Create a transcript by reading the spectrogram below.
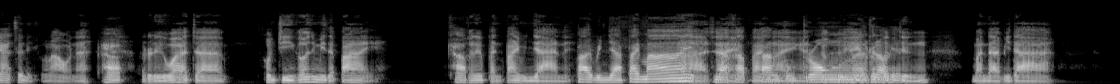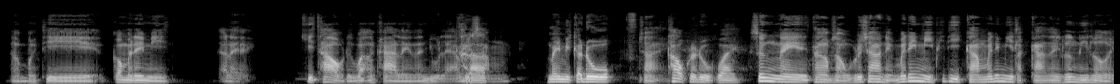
ญาติสนิทของเรานะครับหรือว่าจะคนจีนเขาจะมีแต่ป้ายครับเขาเรียกแผ่นป้ายวิญญาณเนี่ยป้ายวิญญาณป้ายไม้อ่าใช่นะครับป้ายตั้งไม้ตรงก็ๆคือให้นะที่เราเราลึกเห็นถึงมารดาบิดาเอ่อ บางทีก็ไม่ได้มีอะไรขี้เท่าหรือว่าอังคารอะไรนั้นอยู่แล้วด้วยซ้ไม่มีกระดูกำใช่เท่ากระดูกไว้ ซึ่งในทางคำสอนของพระพุทธเจ้าเนี่ยไม่ได้มีพิธีกรรมไม่ได้มีหลักการอะไรเรื่องนี้เลย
